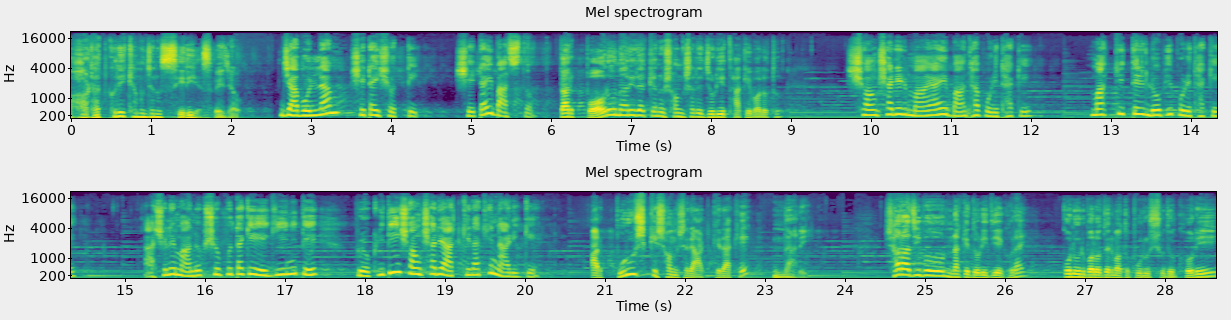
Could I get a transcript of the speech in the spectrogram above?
হঠাৎ করে কেমন যেন সিরিয়াস হয়ে যাও। যা বললাম সেটাই সত্যি সেটাই বাস্তব। তারপরও নারীরা কেন সংসারে জড়িয়ে থাকে বলতো সংসারের মায়ায় বাঁধা পড়ে থাকে মাতৃত্বের লোভে পড়ে থাকে। আসলে মানব সভ্যতাকে এগিয়ে নিতে প্রকৃতিই সংসারে আটকে রাখে নারীকে। আর পুরুষকে সংসারে আটকে রাখে নারী। সারা জীবন নাকে দড়ি দিয়ে ঘোরায় কলুর বলদের মতো পুরুষ শুধু ঘোরে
